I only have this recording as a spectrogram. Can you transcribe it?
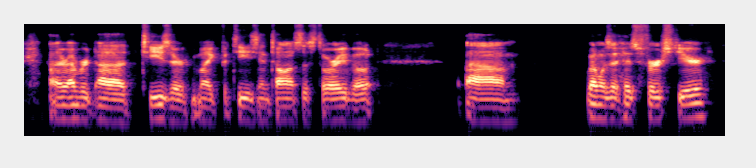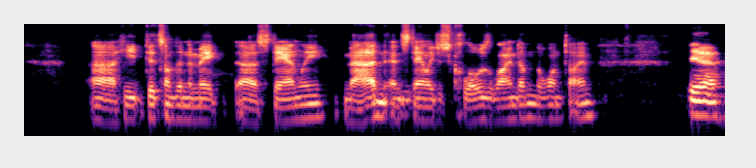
I remember uh teaser Mike Petizian telling us a story about um when was it his first year uh, he did something to make uh, Stanley mad, and Stanley just clotheslined him the one time. Yeah,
